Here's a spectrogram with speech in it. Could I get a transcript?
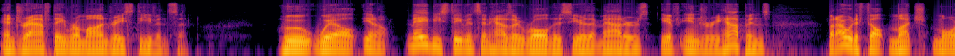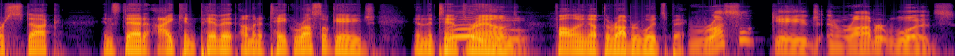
and draft a Rhamondre Stevenson, who will, you know, maybe Stevenson has a role this year that matters if injury happens, but I would have felt much more stuck. Instead, I can pivot. I'm going to take Russell Gage in the 10th Ooh. round, following up the Robert Woods pick. Russell Gage and Robert Woods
